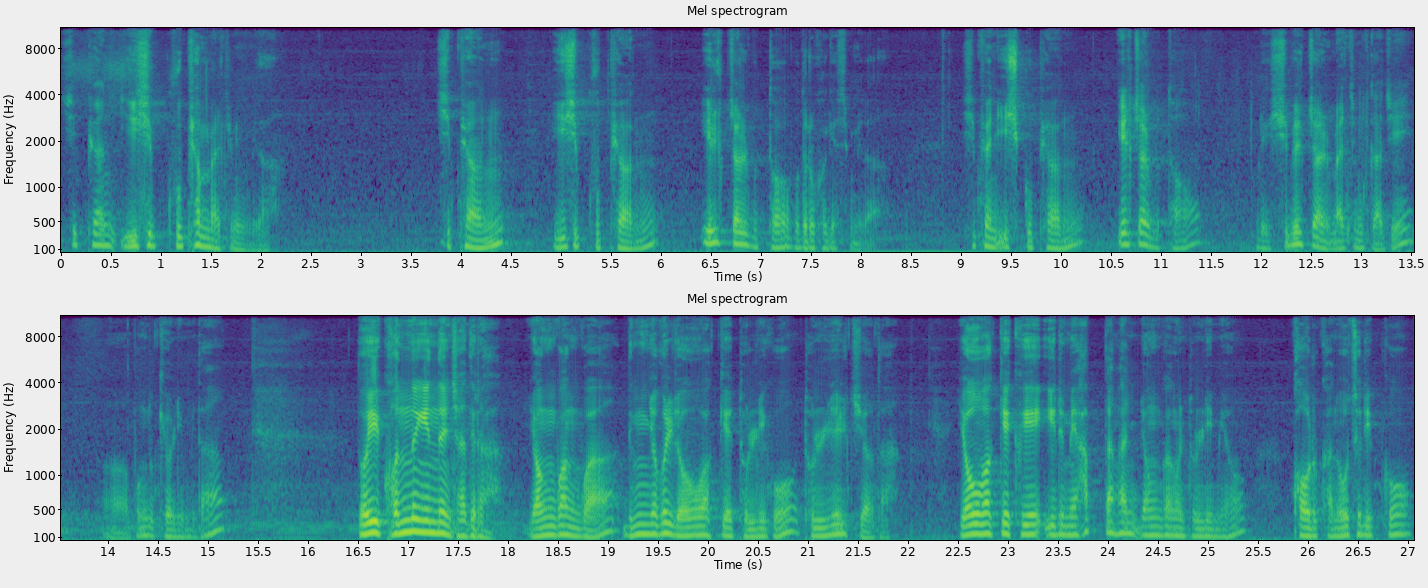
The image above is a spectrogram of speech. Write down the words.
시편 29편 말씀입니다. 시편 29편 1절부터 보도록 하겠습니다. 시편 29편 1절부터 우리 11절 말씀까지 어, 봉독해 올립니다. 너희 권능 있는 자들아 영광과 능력을 여호와께 돌리고 돌릴지어다. 여호와께 그의 이름에 합당한 영광을 돌리며 거룩한 옷을 입고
